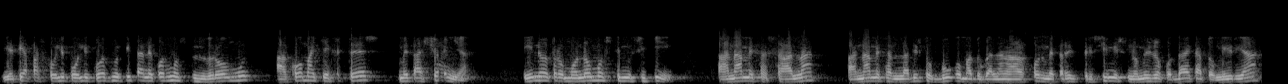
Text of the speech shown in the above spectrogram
γιατί απασχολεί πολύ κόσμο και ήταν κόσμος στους δρόμους ακόμα και χτες με τα χιόνια. Είναι ο τρομονόμος στη μουσική. Ανάμεσα σ' άλλα, ανάμεσα δηλαδή στον μπούκομα των καλαναρχών με 3,5 νομίζω κοντά εκατομμύρια,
